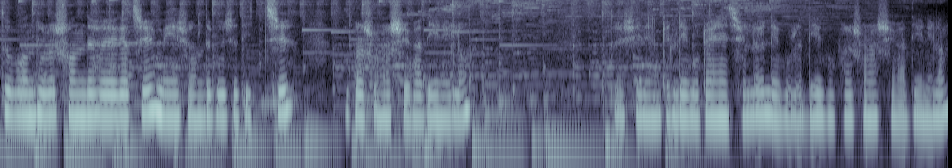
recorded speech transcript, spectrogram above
তো বন্ধুরা সন্ধে হয়ে গেছে, মেয়ে সন্ধে পুজো দিচ্ছে। গোপালসোনার সেবা দিয়ে নিল। তো সেদিনকে লেবুটা এনেছিল, লেবুটা দিয়ে গোপালসোনার সেবা দিয়ে নিলাম।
